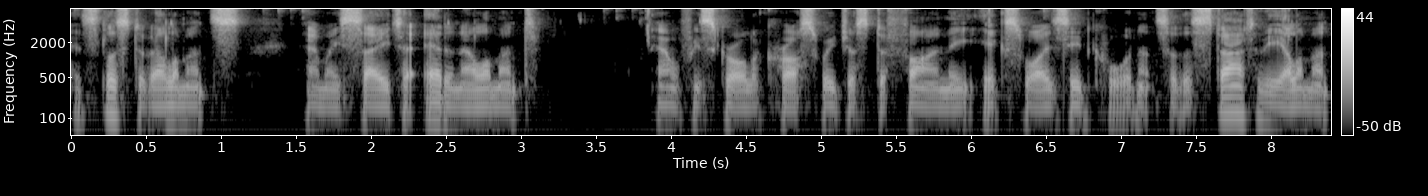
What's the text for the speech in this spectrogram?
its list of elements, and we say to add an element. And if we scroll across, we just define the XYZ coordinates of the start of the element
